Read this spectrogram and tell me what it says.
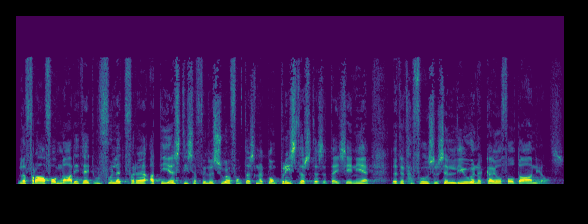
Hulle vra vir hom na die tyd, "Hoe voel dit vir 'n ateïstiese filosoof om tussen 'n klomp priesters te sit?" Hy sê, "Nee, dit het gevoel soos 'n leeu in 'n kuil vol Daniëls."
